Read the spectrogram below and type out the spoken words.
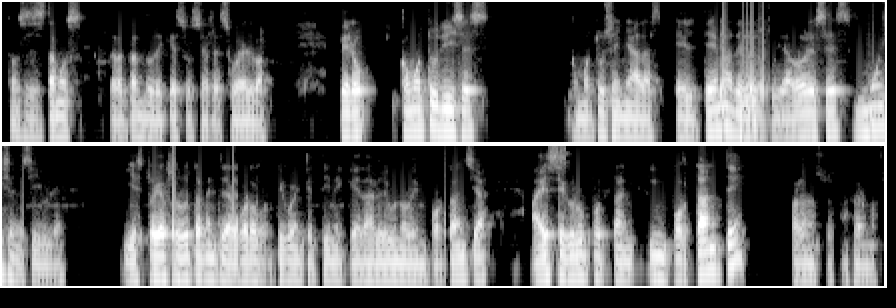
Entonces estamos tratando de que eso se resuelva. Pero como tú dices, como tú señalas, el tema de los cuidadores es muy sensible y estoy absolutamente de acuerdo contigo en que tiene que darle uno la importancia a ese grupo tan importante para nuestros enfermos.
